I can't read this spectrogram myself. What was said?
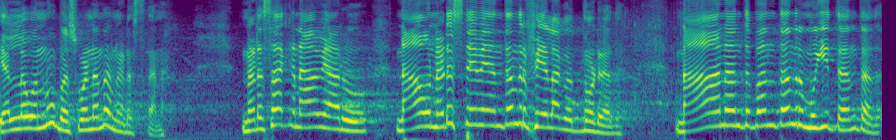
ಎಲ್ಲವನ್ನೂ ಬಸವಣ್ಣನ ನಡೆಸ್ತಾನೆ. ನಡೆಸಕ್ಕೆ ನಾವು ಯಾರು ನಾವು ನಡೆಸ್ತೇವೆ ಅಂತಂದ್ರೆ ಫೇಲ್ ಆಗೋದು ನೋಡ್ರಿ ಅದು. ನಾನಂತ ಬಂತಂದ್ರೆ ಮುಗೀತ ಅಂತ ಅದು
